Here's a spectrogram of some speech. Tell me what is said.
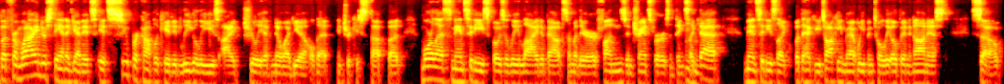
but from what I understand, again, it's it's super complicated legalese. I truly have no idea all that intricate stuff. But more or less, Man City supposedly lied about some of their funds and transfers and things Mhm. like that. Man City's like, what the heck are you talking about? We've been totally open and honest. So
